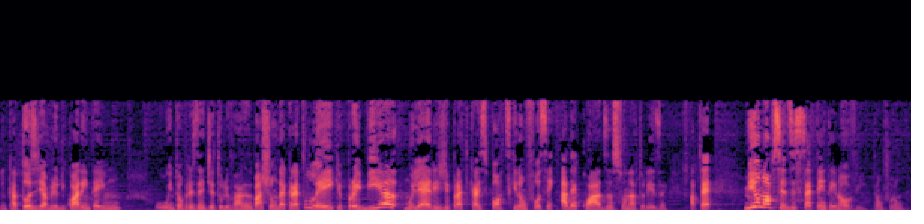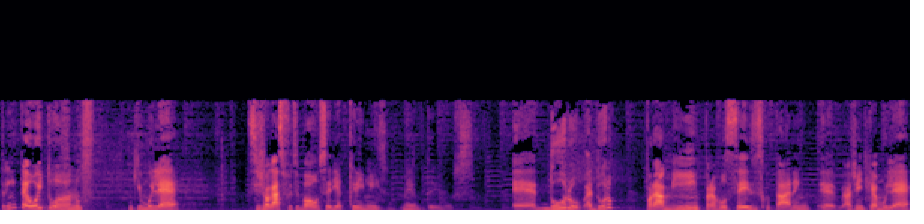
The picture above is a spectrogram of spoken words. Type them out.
em 14 de abril de 41, o então presidente Getúlio Vargas baixou um decreto-lei que proibia mulheres de praticar esportes que não fossem adequados à sua natureza. Até 1979. Então foram 38 anos em que mulher, se jogasse futebol, seria crime Isso. Meu Deus. é duro, é duro pra mim, pra vocês escutarem, é, a gente que é mulher,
